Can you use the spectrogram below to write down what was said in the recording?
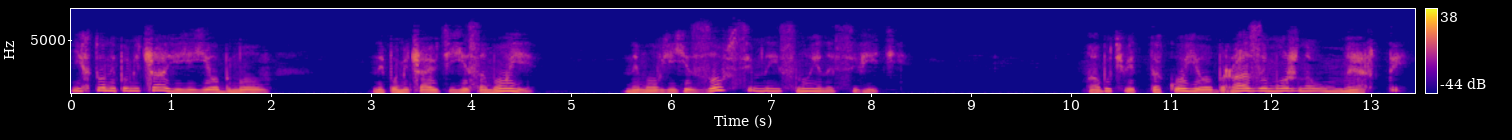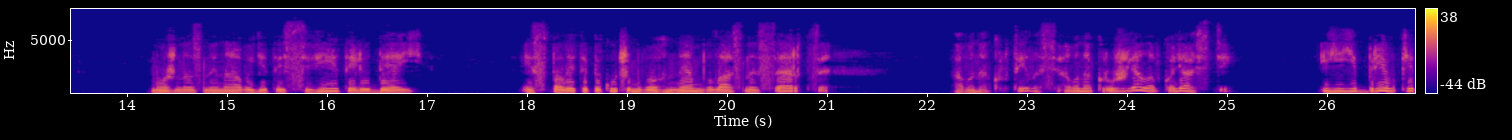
Ніхто не помічає її обнов, не помічають її самої, немов її зовсім не існує на світі. Мабуть, від такої образи можна вмерти, можна зненавидіти світ і людей і спалити пекучим вогнем власне серце. А вона крутилася, а вона кружляла в колясті, і її брівки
